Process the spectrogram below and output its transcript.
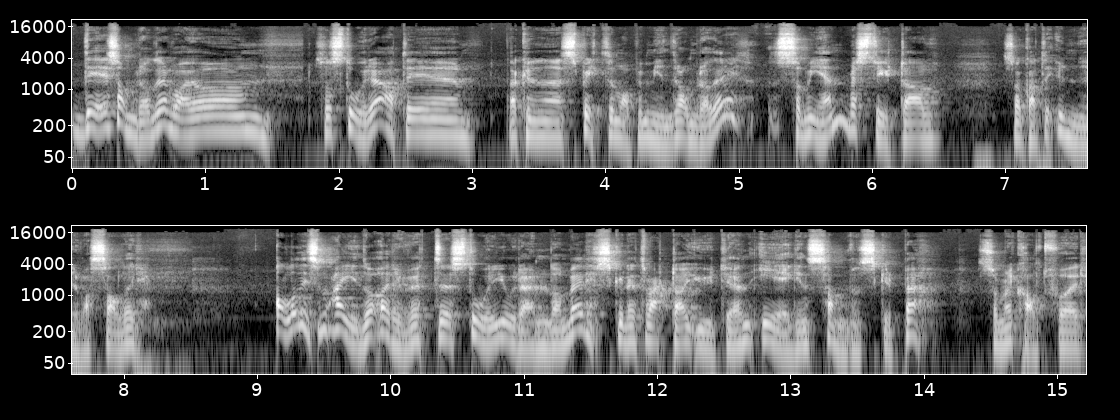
Deres områder var jo så store at de da kunne splitte dem opp i mindre områder, som igjen ble styrt av såkalte undervasaller. Alle de som eide og arvet store jordeiendommer, skulle etter hvert da utgjøre en egen samfunnsgruppe som ble kalt for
